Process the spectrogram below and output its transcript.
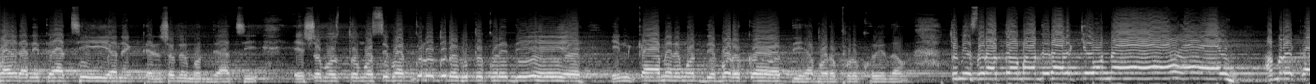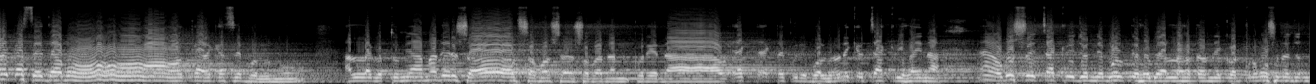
হয়রানিতে আছি, অনেক টেনশনের মধ্যে আছি। এ সমস্ত মুসিবতগুলো দূরীভূত করে দিয়ে ইনকামের মধ্যে বরকত দিয়া ভরপুর করে দাও। তুমি ছাড়া তো আমাদের আর কেউ নাই। আমরা কার কাছে যাব? কার কাছে বলব? আল্লাহ তুমি আমাদের সব সমস্যার সমাধান করে দাও। একটা একটা করে বলবে অনেকের চাকরি হয় না। হ্যাঁ অবশ্যই চাকরির জন্য বলতে হবে আল্লাহ তার নিকট প্রমোশনের জন্য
